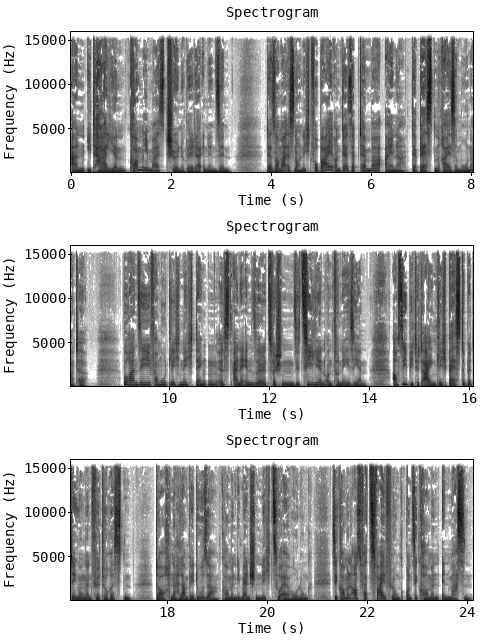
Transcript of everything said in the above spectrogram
an Italien, kommen ihm meist schöne Bilder in den Sinn. Der Sommer ist noch nicht vorbei und der September einer der besten Reisemonate. Woran Sie vermutlich nicht denken, ist eine Insel zwischen Sizilien und Tunesien. Auch sie bietet eigentlich beste Bedingungen für Touristen. Doch nach Lampedusa kommen die Menschen nicht zur Erholung. Sie kommen aus Verzweiflung und sie kommen in Massen.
